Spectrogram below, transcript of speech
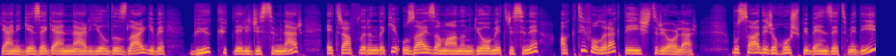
Yani gezegenler, yıldızlar gibi büyük kütleli cisimler etraflarındaki uzay zamanın geometrisini aktif olarak değiştiriyorlar. Bu sadece hoş bir benzetme değil,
